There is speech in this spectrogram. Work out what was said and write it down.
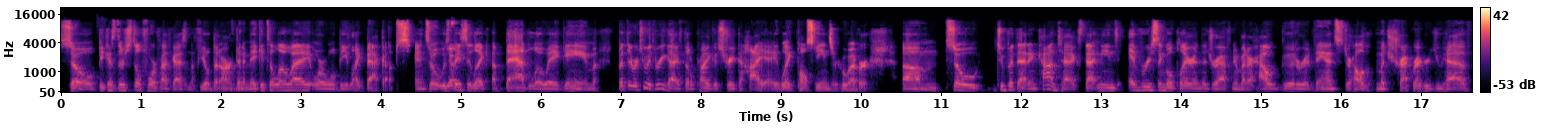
So because there's still four or five guys on the field that aren't going to make it to low A or will be like backups. And so it was yep. basically like a bad low A game, but there were two or three guys that'll probably go straight to high A, like Paul Skenes or whoever. Um, so to put that in context, that means every single player in the draft, no matter how good or advanced or how much track record you have,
